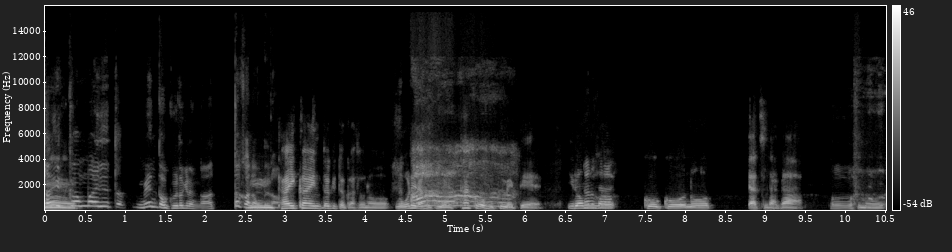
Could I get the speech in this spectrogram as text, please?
体育館前でた食う時なんかあったかな、うん俺ら。大会の時とか、その、もう俺ら含めあー。他校含めて、いろんななるほど。高校のやつらが、うん。その、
